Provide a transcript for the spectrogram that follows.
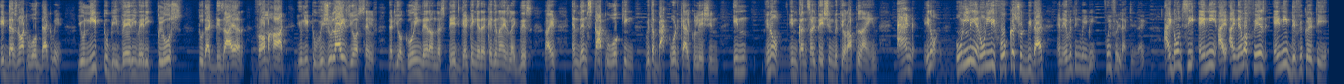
It does not work that way. You need to be very, very close to that desire from heart. You need to visualize yourself that you're going there on the stage, getting recognized like this, right? And then start working with a backward calculation in, you know, in consultation with your upline. And, you know, only and only focus should be that and everything will be fulfilled actually, right? I don't see any, I, I never faced any difficulty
